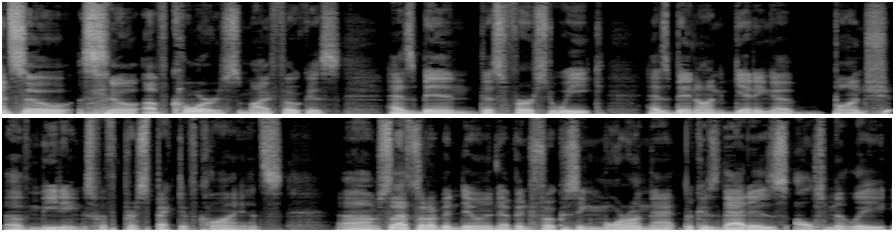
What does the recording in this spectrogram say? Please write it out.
and so, so of course, my focus has been this first week has been on getting a bunch of meetings with prospective clients. Um, so that's what I've been doing. I've been focusing more on that because that is ultimately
